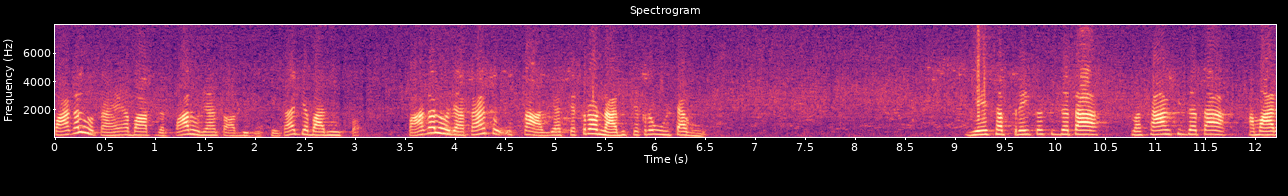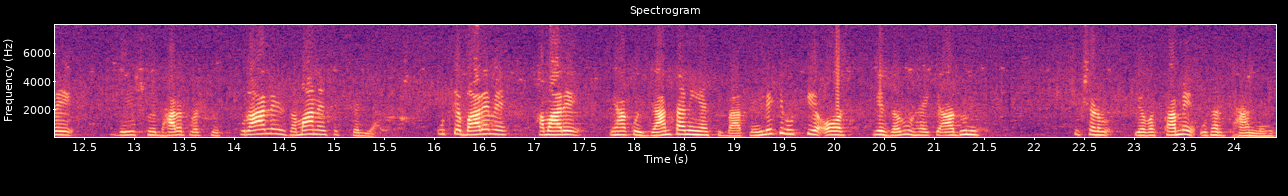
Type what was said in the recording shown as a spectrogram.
पागल होता है, अब आप अगर पार हो जाए तो आप भी देखेगा जब आदमी पागल हो जाता है तो उसका आज्ञा चक्र और नाभि चक्र उल्टा घूम। ये सब प्रेत सिद्धता, स्मशान सिद्धता हमारे देश में, भारतवर्ष में पुराने ज़माने से चली उसके बारे में हमारे यहाँ कोई जानता नहीं है, ऐसी बात नहीं, लेकिन उसकी और ये ज़रूर है कि आधुनिक शिक्षण व्यवस्था में उधर ध्यान नहीं।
